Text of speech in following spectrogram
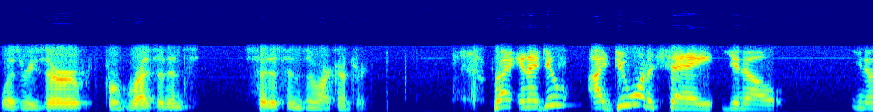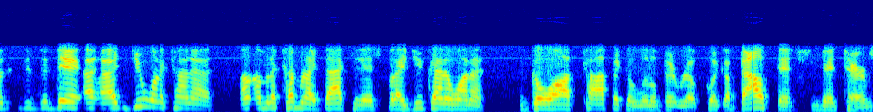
was reserved for residents, citizens of our country. Right, and I do I do want to say, you know, you know, I, I do want to kind of I'm going to come right back to this, but I do kind of want to go off topic a little bit real quick about this midterms.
